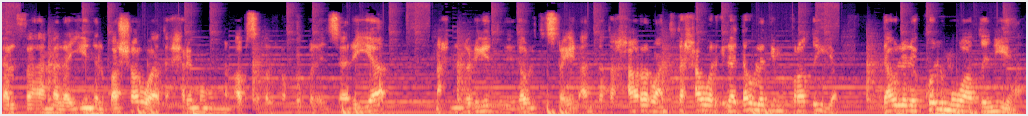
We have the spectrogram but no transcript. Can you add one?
خلفها ملايين البشر وتحرمهم من ابسط الحقوق الانسانيه نحن نريد لدوله اسرائيل ان تتحرر وان تتحول الى دوله ديمقراطيه دوله لكل مواطنيها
